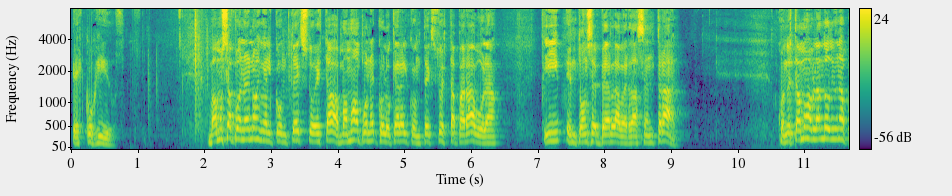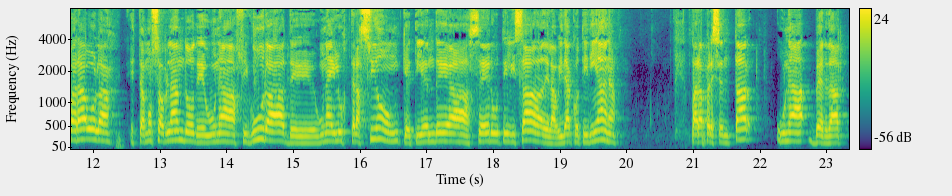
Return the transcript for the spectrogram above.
escogidos. Vamos a ponernos en el contexto esta, vamos a poner, colocar el contexto esta parábola y entonces ver la verdad central. Cuando estamos hablando de una parábola, estamos hablando de una figura, de una ilustración que tiende a ser utilizada de la vida cotidiana para presentar una verdad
